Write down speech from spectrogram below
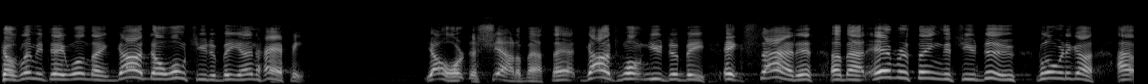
Because let me tell you one thing God don't want you to be unhappy. Y'all ought to shout about that. God's wanting you to be excited about everything that you do. Glory to God. I,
